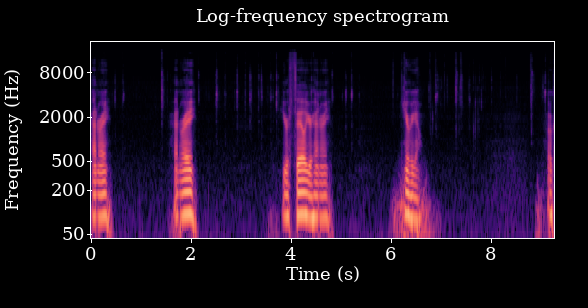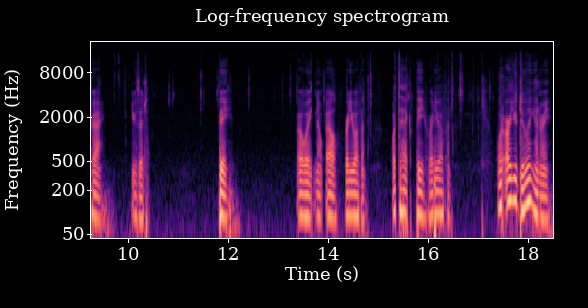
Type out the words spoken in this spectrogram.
Henry? Henry? You're a failure, Henry. Here we go. Okay. Use it. B. Oh wait, no, L. Ready weapon. What the heck? B. Ready weapon. What are you doing, Henry?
